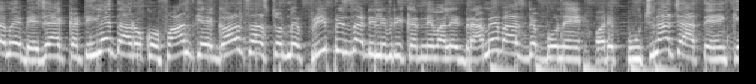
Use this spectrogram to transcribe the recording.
हमें भेजा है कटीले तारों को फांद के गर्ल्स हॉस्टल में फ्री पिज्जा डिलीवरी करने वाले ड्रामेबाज डब्बू ने और ये पूछना चाहते हैं कि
